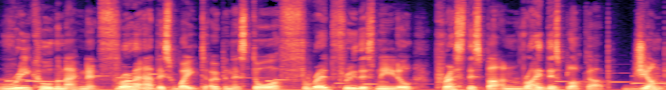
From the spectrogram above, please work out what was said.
recoil the magnet, throw it at this weight to open this door, thread through this needle, press this button, ride this block up, jump,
